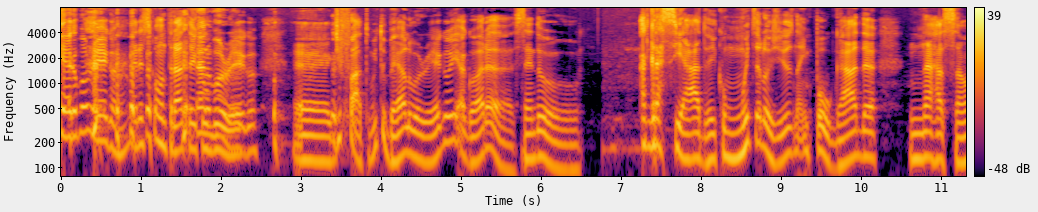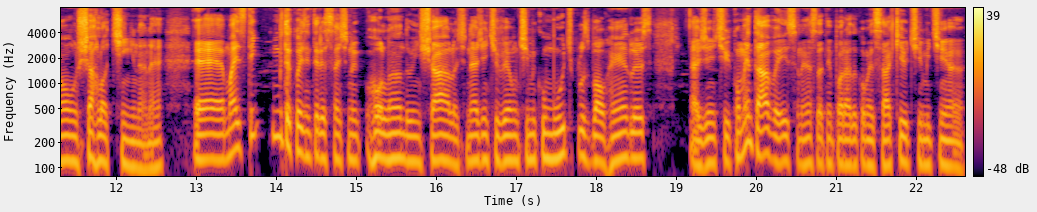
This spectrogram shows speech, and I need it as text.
E era o Borrego, né? Era esse contrato aí com o Borrego. É, de fato, muito belo o Borrego e agora sendo agraciado aí com muitos elogios na empolgada narração charlotina, né? É, mas tem muita coisa interessante no, rolando em Charlotte, né? A gente vê um time com múltiplos ball handlers, a gente comentava isso, né, da temporada começar, que o time tinha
